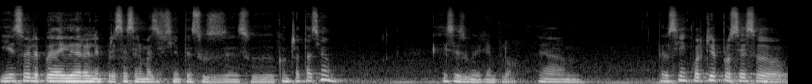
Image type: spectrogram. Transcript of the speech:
Y eso le puede ayudar a la empresa a ser más eficiente en, sus, en su contratación. Ese es un ejemplo. Pero sí, en cualquier proceso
